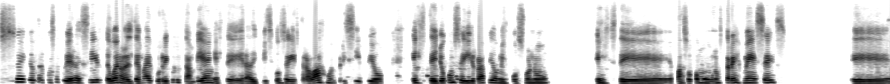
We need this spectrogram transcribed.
sé qué otra cosa pudiera decirte. Bueno, el tema del currículum también, este, era difícil conseguir trabajo. En principio, este, yo conseguí rápido, mi esposo no. Este, pasó como unos tres meses eh,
